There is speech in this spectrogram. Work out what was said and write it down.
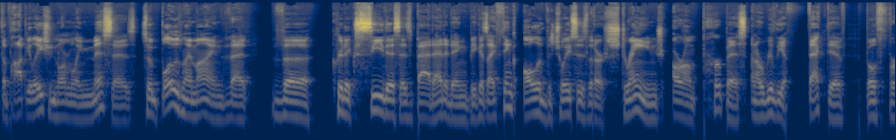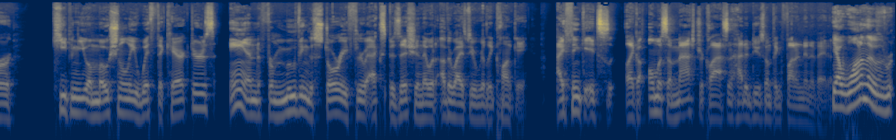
the population normally misses. So it blows my mind that the critics see this as bad editing because I think all of the choices that are strange are on purpose and are really effective both for keeping you emotionally with the characters and for moving the story through exposition that would otherwise be really clunky. I think it's like a, almost a masterclass in how to do something fun and innovative. Yeah, one of the r-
